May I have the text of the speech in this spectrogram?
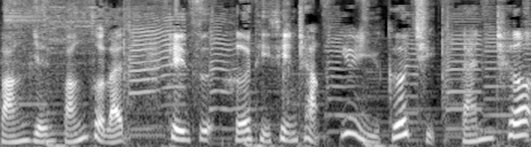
王源、王祖蓝，这次合体现场粤语歌曲《单车》。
